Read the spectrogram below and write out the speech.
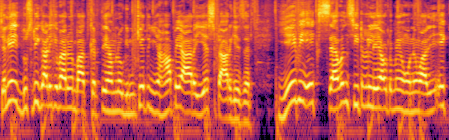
चलिए, दूसरी गाड़ी के बारे में बात करते हैं हम लोग इनके। तो यहाँ पे आ रही है स्टार गेजर ये भी एक सेवन सीटर लेआउट में होने वाली है। एक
